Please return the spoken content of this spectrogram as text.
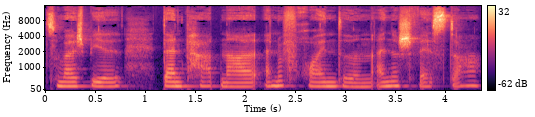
Zum Beispiel dein Partner, eine Freundin, eine Schwester.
